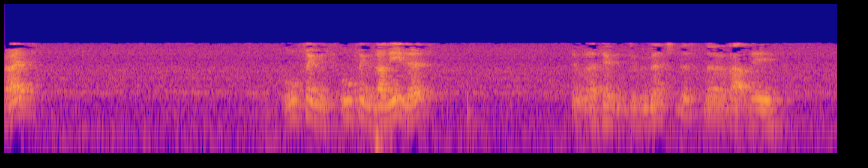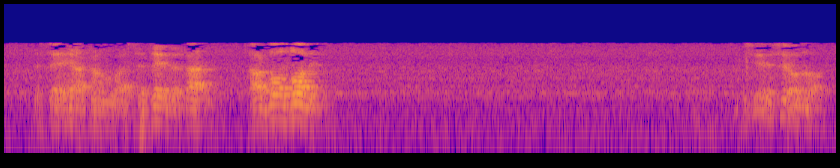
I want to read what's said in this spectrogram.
Right? All things all things are needed. I think did we mention this? No, about the let's say here I can't remember what I said here, but about our bonin. You see this here or not?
